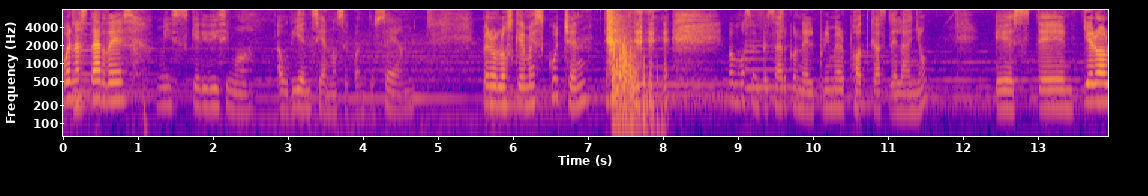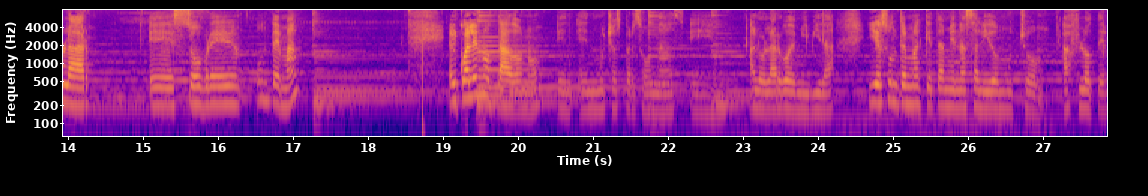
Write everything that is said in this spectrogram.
Buenas tardes, mis queridísima audiencia, no sé cuántos sean, pero los que me escuchen, vamos a empezar con el primer podcast del año. Este, quiero hablar eh, sobre un tema, el cual he notado, ¿no? En, muchas personas eh, a lo largo de mi vida y es un tema que también ha salido mucho a flote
